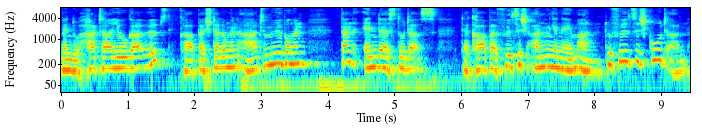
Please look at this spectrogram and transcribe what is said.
Wenn du Hatha Yoga übst, Körperstellungen, Atemübungen, dann änderst du das. Der Körper fühlt sich angenehm an. Du fühlst dich gut an.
